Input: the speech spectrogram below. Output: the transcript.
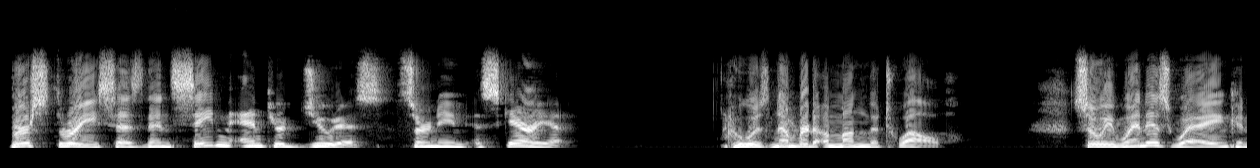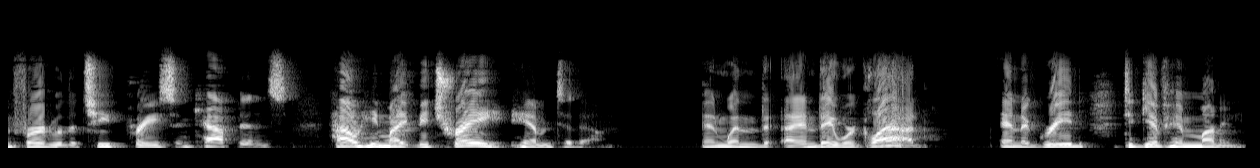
Verse 3 says then Satan entered Judas, surnamed Iscariot, who was numbered among the 12. So he went his way and conferred with the chief priests and captains how he might betray him to them. And when and they were glad and agreed to give him money.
